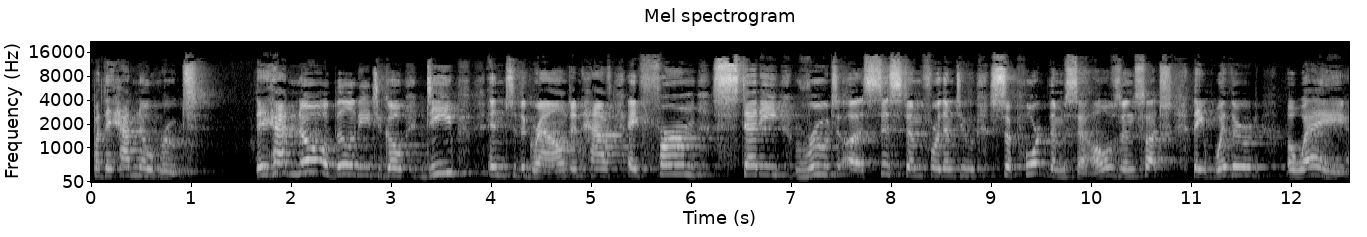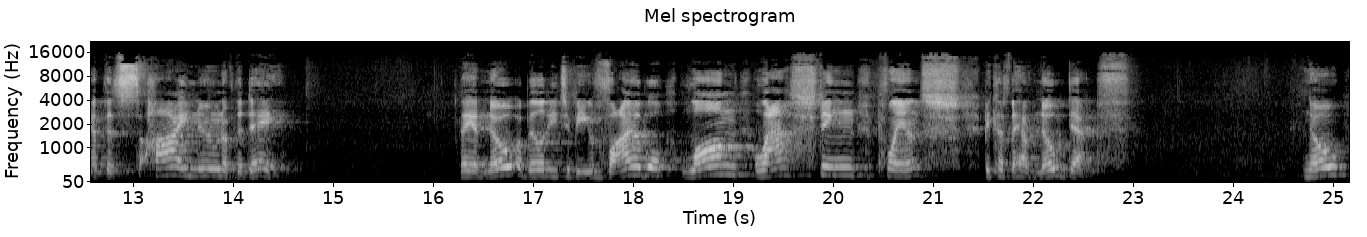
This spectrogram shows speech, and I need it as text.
but they had no root. They had no ability to go deep into the ground and have a firm, steady root uh, system for them to support themselves, and such they withered away at the high noon of the day. They had no ability to be viable, long lasting plants because they have no depth. No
